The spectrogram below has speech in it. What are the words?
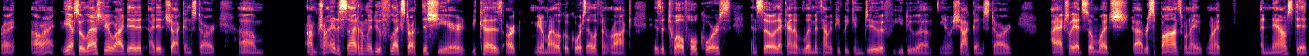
Right. All right. Yeah. So last year I did it. I did shotgun start. Um, I'm trying to decide if I'm going to do a flex start this year because our, you know, my local course, Elephant Rock, is a 12 hole course, and so that kind of limits how many people you can do if you do a, you know, a shotgun start. I actually had so much uh, response when I when I announced it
